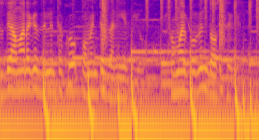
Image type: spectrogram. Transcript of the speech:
যদি আমার আগে জেনে থাকো, কমেন্টে জানিয়ে দিও। সময় পাবেন দশ সেকেন্ড।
